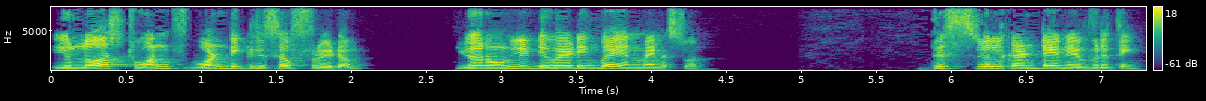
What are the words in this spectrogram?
you lost one one degrees of freedom. You are only dividing by n minus 1 this will contain everything.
